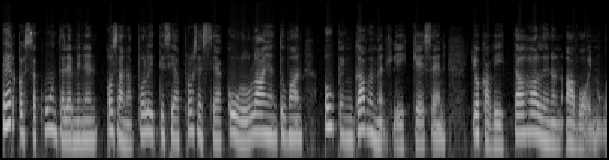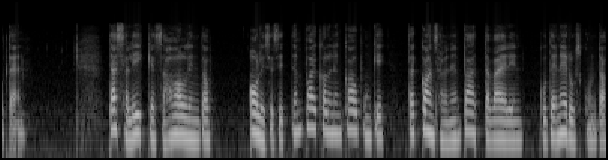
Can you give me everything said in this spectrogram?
Verkossa kuunteleminen osana poliittisia prosesseja kuuluu laajentuvaan Open Government-liikkeeseen, joka viittaa hallinnon avoimuuteen. Tässä liikkeessä hallinto, oli se sitten paikallinen kaupunki tai kansallinen päättäväelin, kuten eduskunta,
